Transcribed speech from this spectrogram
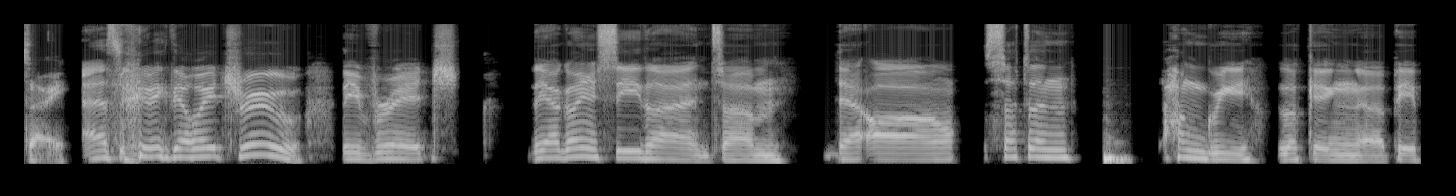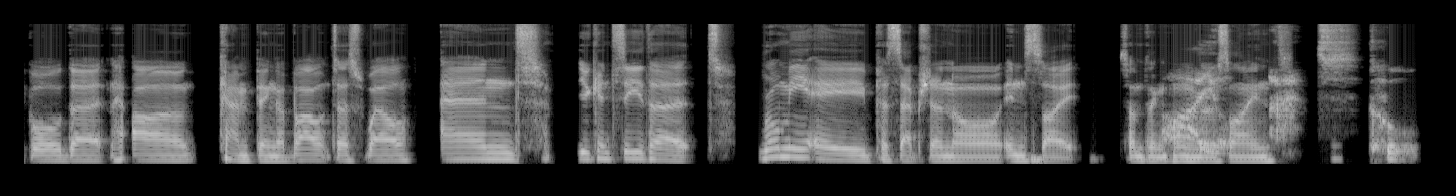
Sorry. as you make their way through the bridge, they are going to see that um, there are certain hungry-looking uh, people that are camping about as well. And you can see that roll me a perception or insight, something along those lines. That's Cool.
